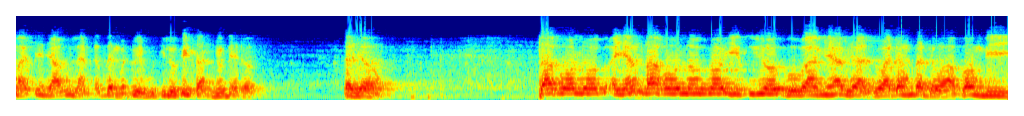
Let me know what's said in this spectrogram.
မှာရှင်ညာဟုလန်တစ်သက်မတွေ့ဘူးဒီလိုကိစ္စမျိုးနဲ့တော့ဒါကြောင့်သဘောလောအယံသဘောလောကောဤသူရောကိုပါများပြစွာတောင်းတတဝအပေါင်းသည်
